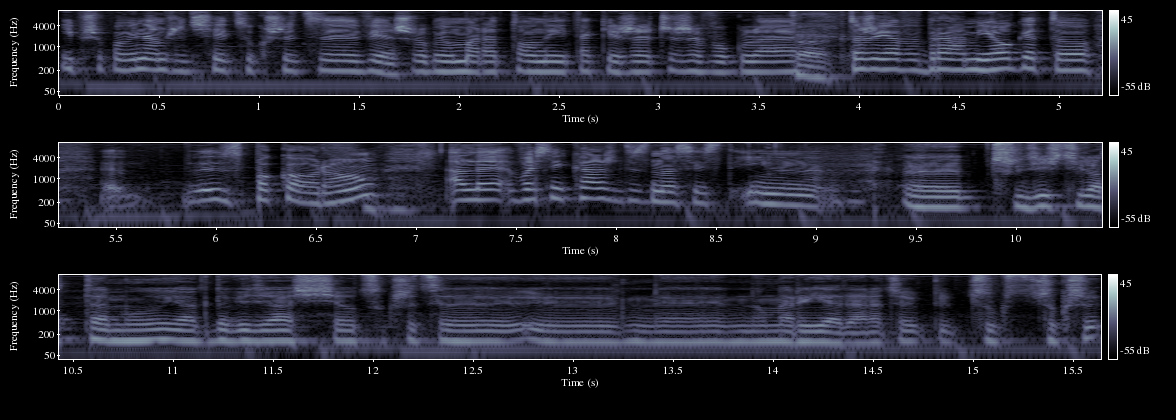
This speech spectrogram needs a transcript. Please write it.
I przypominam, że dzisiaj cukrzycy, wiesz, robią maratony i takie rzeczy, że w ogóle Tak. to, że ja wybrałam jogę, to e, z pokorą, ale właśnie każdy z nas jest inny. E, 30 lat temu, jak dowiedziałaś się o cukrzycy y, y, numer jeden, cuk, cukrzy,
